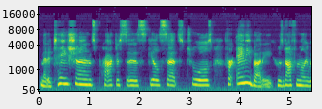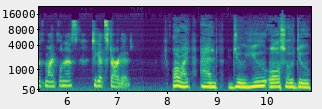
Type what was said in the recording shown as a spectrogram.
meditations, practices, skill sets, tools for anybody who's not familiar with mindfulness to get started. All right. And do you also do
